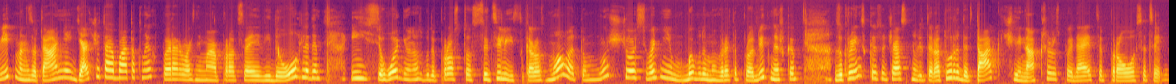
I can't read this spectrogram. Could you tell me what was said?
Привіт, мене звати Аня. Я читаю багато книг, перерва знімаю про це відеоогляди. І сьогодні у нас буде просто сицилійська розмова, тому що сьогодні ми будемо говорити про дві книжки з української сучасної літератури, де так чи інакше розповідається про Сицилію.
